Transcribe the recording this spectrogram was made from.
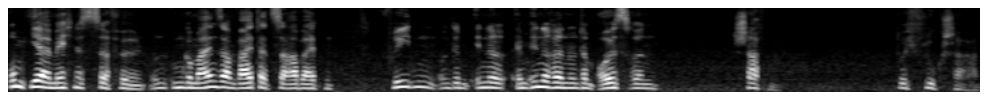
um ihr Ermächtnis zu erfüllen und um gemeinsam weiterzuarbeiten, Frieden und im, Inner, im Inneren und im Äußeren schaffen. Durch Flugscharen.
